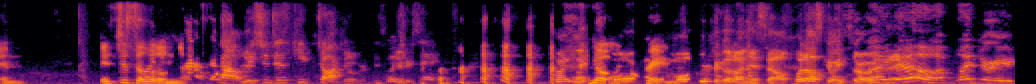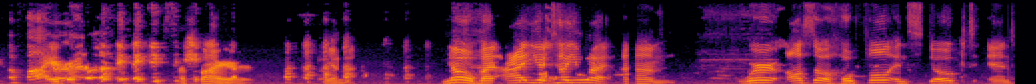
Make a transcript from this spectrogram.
and it's just a little nuts. Pass out. We should just keep talking. Is what you're saying. Might No, more, great. more difficult on yourself. What else can we throw in I there? know. I'm wondering. A fire. a fire. Yeah. No, but I you tell you what, um, we're also hopeful and stoked, and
